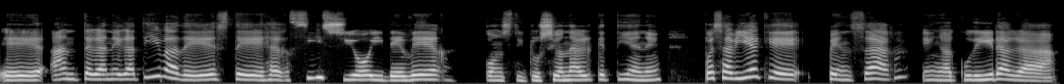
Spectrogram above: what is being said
Eh, ante la negativa de este ejercicio y deber constitucional que tienen, pues había que pensar en acudir a la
